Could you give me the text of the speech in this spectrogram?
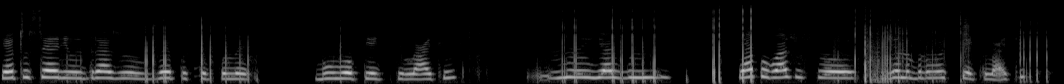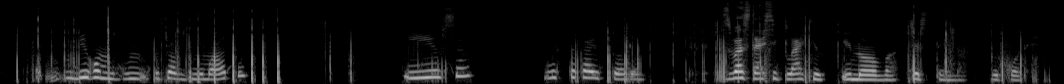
Я ту серію одразу випустив, коли було 5 лайків. Ну, я, я побачив, що вже набралось 5 лайків. Бігом почав знімати. І все. Ось така історія. З вас 10 лайків і нова частина виходить.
